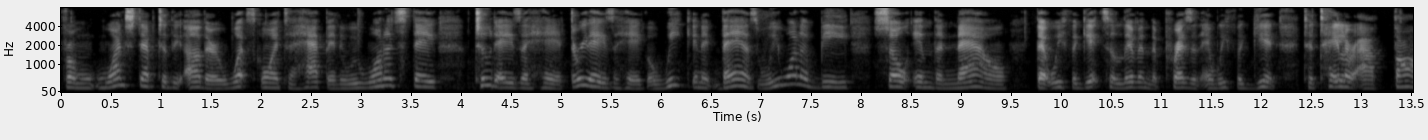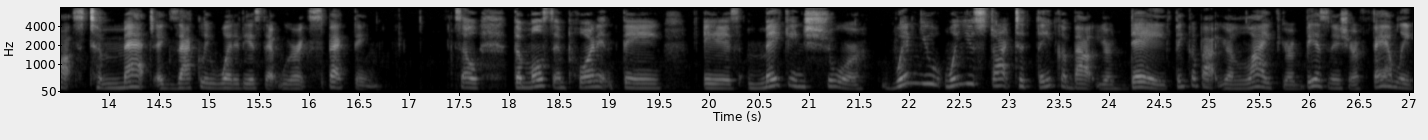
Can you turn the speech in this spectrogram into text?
from one step to the other what's going to happen. And we want to stay two days ahead three days ahead a week in advance. We want to be so in the now that we forget to live in the present and we forget to tailor our thoughts to match exactly what it is that we're expecting. So the most important thing is making sure when you when you start to think about your day think about your life your business your family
